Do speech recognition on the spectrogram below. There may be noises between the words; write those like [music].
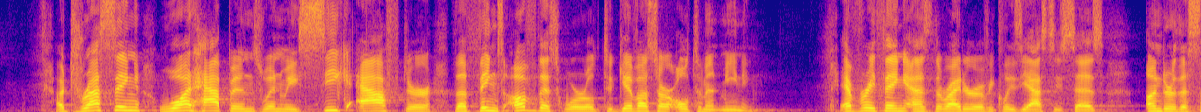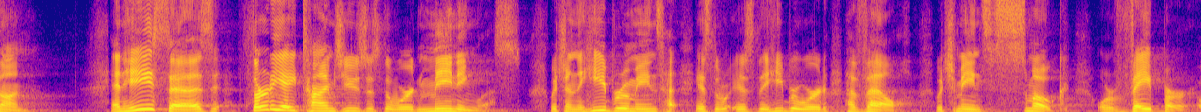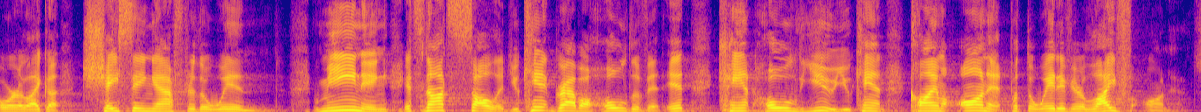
Addressing what happens when we seek after the things of this world to give us our ultimate meaning. Everything, as the writer of Ecclesiastes says, under the sun. And he says 38 times uses the word meaningless, which in the Hebrew means is the, is the Hebrew word havel, which means smoke or vapor or like a chasing after the wind. Meaning, it's not solid. You can't grab a hold of it. It can't hold you. You can't climb on it, put the weight of your life on it.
